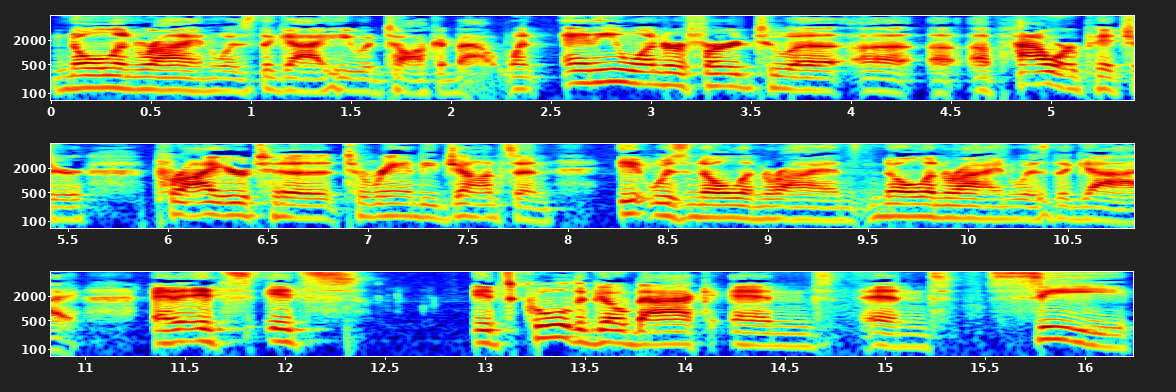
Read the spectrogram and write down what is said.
Nolan Ryan was the guy he would talk about. When anyone referred to a, a, a power pitcher prior to, to Randy Johnson, it was Nolan Ryan. Nolan Ryan was the guy. And it's it's it's cool to go back and and see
